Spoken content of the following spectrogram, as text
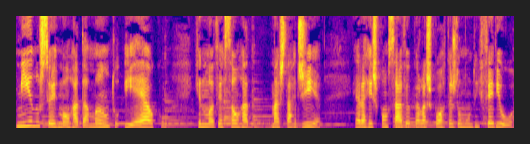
Minos, seu irmão Radamanto e Elco, que numa versão mais tardia era responsável pelas portas do mundo inferior.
